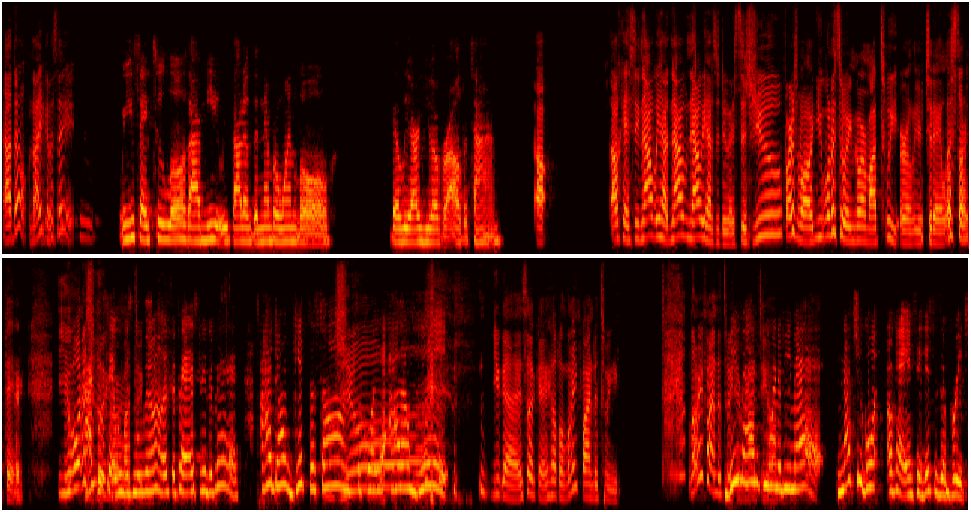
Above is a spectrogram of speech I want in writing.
I don't. Now you got to say it. When you say two lulls, I immediately thought of the number one lull that we argue over all the time. Oh, okay. See, now we have now now we have to do it. Since you, first of all, you wanted to ignore my tweet earlier today. Let's start there. You wanted I to just said we was moving on. Let the past be the past. I don't get the song, June... Sequoia. I don't get it. you guys, okay, hold on. Let me find a tweet. Let me find a tweet. Be mad if you want to be mad. not you going okay and see this is a breach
